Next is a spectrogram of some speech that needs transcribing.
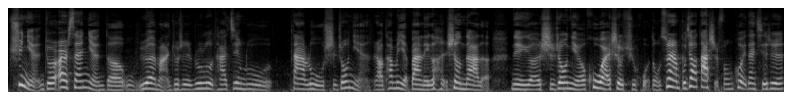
去年就是二三年的五月嘛，就是 Lulu 它进入。大陆十周年，然后他们也办了一个很盛大的那个十周年户外社区活动，虽然不叫大使峰会，但其实。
